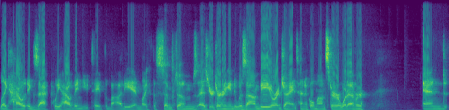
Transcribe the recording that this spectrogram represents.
like how exactly how they mutate the body and like the symptoms as you're turning into a zombie or a giant tentacle monster or whatever, and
